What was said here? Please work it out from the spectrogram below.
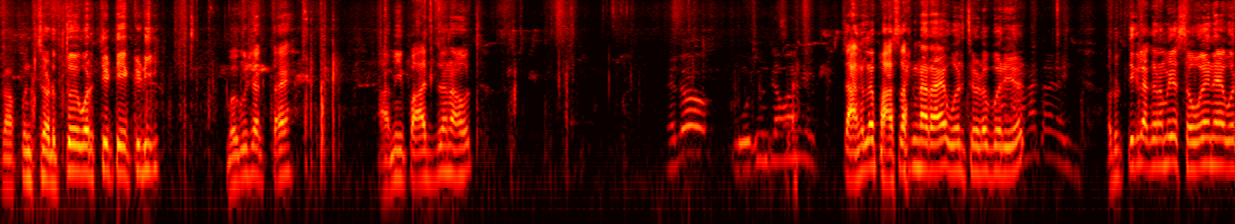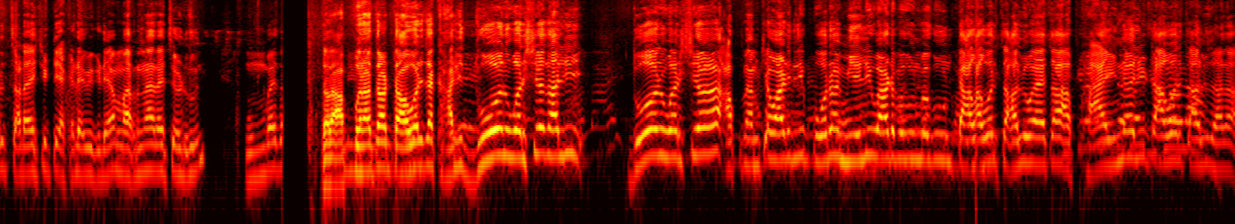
आपण चढतोय वरती टेकडी. बघू शकताय. आम्ही पाच जण आहोत. चांगलं फासाटणार आहे वर चढपर्यंत ऋतिकला खरं म्हणजे सवय नाही वर चढायची टेकड्या बिकड्या मारणार आहे चढून. मुंबईत तर आपण आता टॉवरच्या खाली दोन वर्ष झाली. दोन वर्ष आमच्या वाडीतली पोरं मेली वाट बघून बघून टावर चालू व्हायचा. फायनली टावर चालू झाला.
